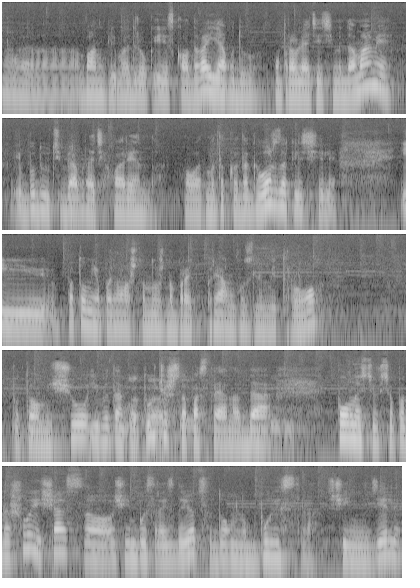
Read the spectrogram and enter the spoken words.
в Англии мой друг, и я сказала, давай я буду управлять этими домами и буду у тебя брать их в аренду. Вот, мы такой договор заключили. И потом я поняла, что нужно брать прямо возле метро, потом еще, и вот так вот учишься постоянно, да. Полностью все подошло, и сейчас э, очень быстро издается дом, но быстро, в течение недели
